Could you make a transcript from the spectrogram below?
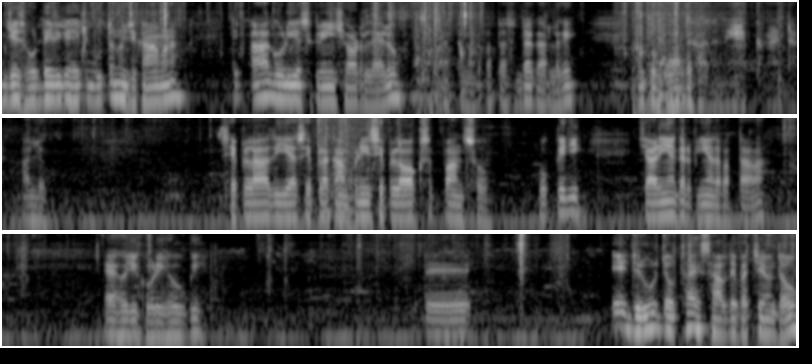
ਜੇ ਤੁਹਾਡੇ ਵੀ ਕਿਸੇ ਕਬੂਤਰ ਨੂੰ ਜ਼ੁਕਾਮ ਆ ਨਾ ਤੇ ਆਹ ਗੋਲੀ ਦਾ ਸਕਰੀਨਸ਼ਾਟ ਲੈ ਲਓ। ਇੱਕ ਮਿੰਟ ਪੱਤਾ, ਸਿੱਧਾ ਕਰ ਲਗੇ। ਉਹ ਤੋਂ ਬਾਹਰ ਦਿਖਾ ਦਿੰਦੇ ਆ ਇੱਕ ਮਿੰਟ। ਆ ਲਓ। ਸਿਪਲਾ ਦੀ ਆ, ਸਿਪਲਾ ਕੰਪਨੀ ਸਿਪਲੌਕਸ 500 ਓਕੇ ਜੀ 40 ਕੁ ਰੁਪਈਆਂ ਦਾ ਪੱਤਾ ਵਾ। ਇਹੋ ਜੀ ਗੋਲੀ ਹੋਊਗੀ। ਤੇ ਇਹ ਜ਼ਰੂਰ ਚੌਥਾ ਹਿਸਾਬ ਦੇ ਬੱਚੇ ਨੂੰ ਦਿਓ।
